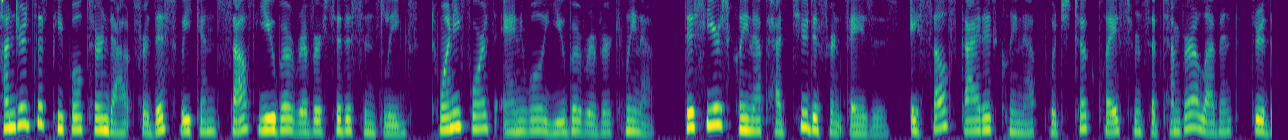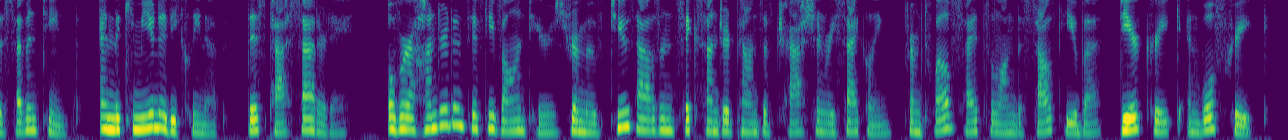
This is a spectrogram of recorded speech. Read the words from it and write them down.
Hundreds of people turned out for this weekend's South Yuba River Citizens League's 24th annual Yuba River cleanup. This year's cleanup had two different phases a self guided cleanup, which took place from September 11th through the 17th, and the community cleanup this past Saturday. Over 150 volunteers removed 2,600 pounds of trash and recycling from 12 sites along the South Yuba, Deer Creek, and Wolf Creek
